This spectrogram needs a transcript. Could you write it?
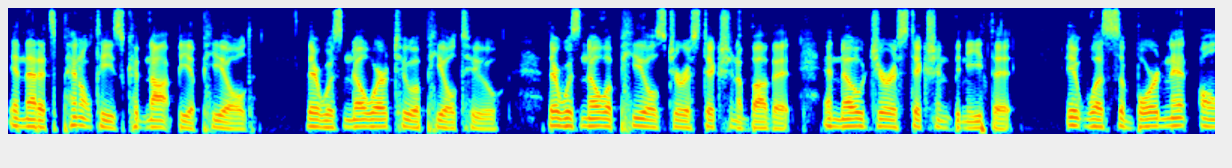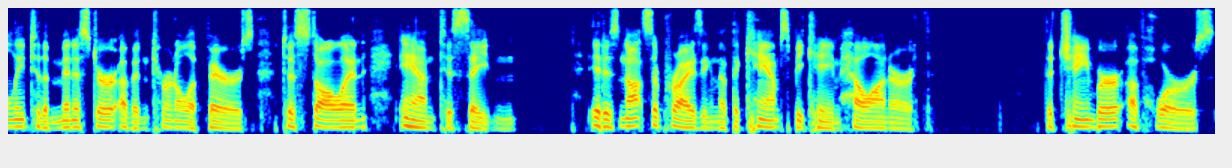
in that its penalties could not be appealed. There was nowhere to appeal to. There was no appeals jurisdiction above it, and no jurisdiction beneath it. It was subordinate only to the Minister of Internal Affairs, to Stalin, and to Satan. It is not surprising that the camps became hell on earth. The Chamber of Horrors.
